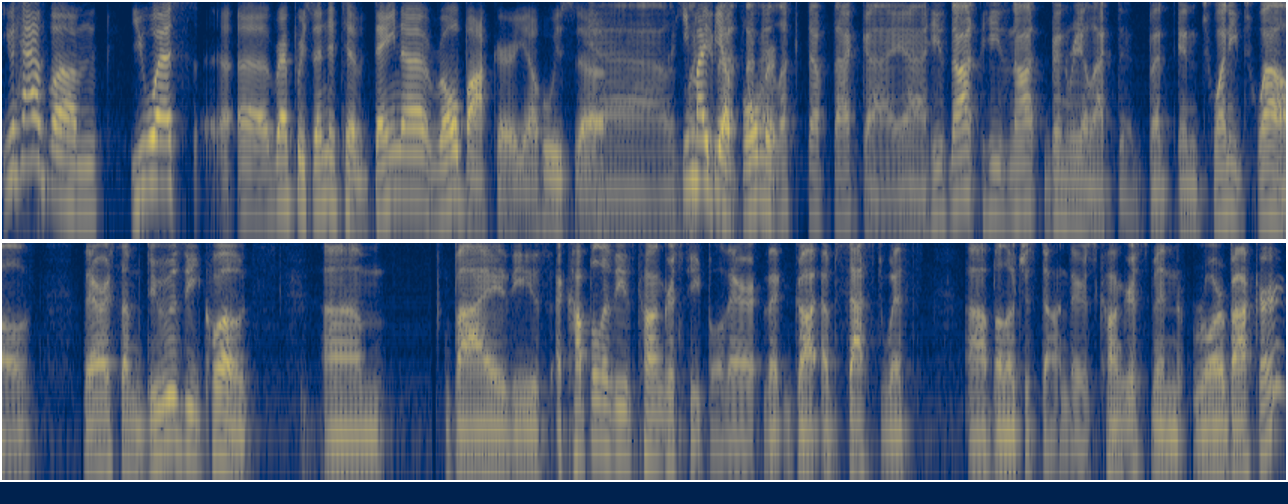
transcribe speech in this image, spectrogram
you have um U.S. Uh, uh, representative Dana Rohrabacher, you know, who is uh, yeah, he might be a former. I looked up that guy. Yeah, he's not he's not been reelected, but in 2012 there are some doozy quotes um, by these a couple of these Congress people there that got obsessed with uh, Balochistan. There's Congressman Rohrabacher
